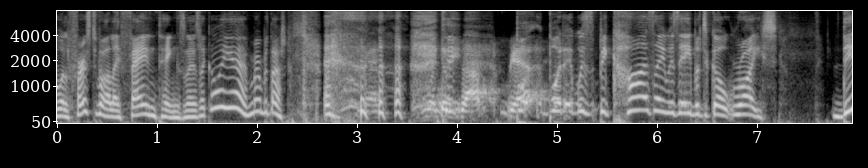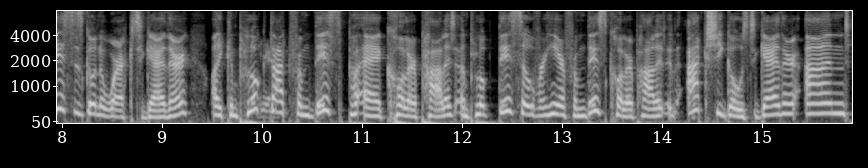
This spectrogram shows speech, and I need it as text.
well, first of all, I found things and I was like, oh, yeah, remember that. Yeah. yeah. But, but it was because I was able to go, right this is going to work together. I can pluck yeah. that from this uh, colour palette and pluck this over here from this colour palette. It actually goes together and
